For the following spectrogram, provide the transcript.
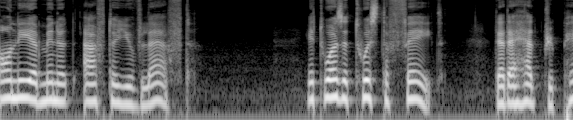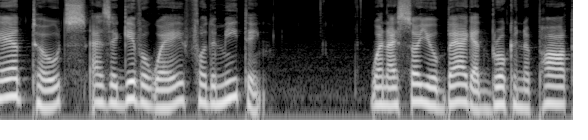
only a minute after you've left. It was a twist of fate that I had prepared totes as a giveaway for the meeting. When I saw your bag had broken apart,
